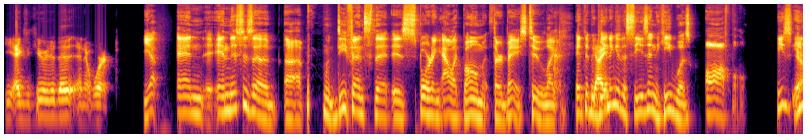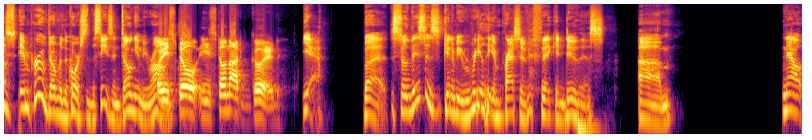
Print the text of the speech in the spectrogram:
he executed it and it worked. Yep. And and this is a, a defense that is sporting Alec Bohm at third base too. Like at the beginning Yikes. of the season, he was awful. He's yeah. he's improved over the course of the season. Don't get me wrong. But he's still he's still not good. Yeah. But so this is going to be really impressive if they can do this. Um, now,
